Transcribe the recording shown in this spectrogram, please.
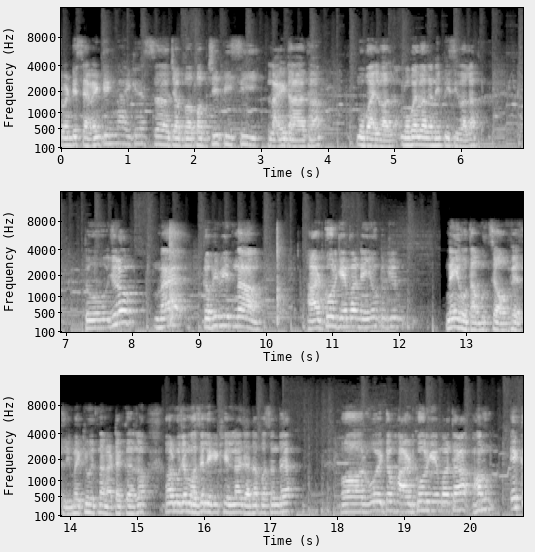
2017 में आई गेस जब पबजी पीसी लाइट आया था मोबाइल वाला मोबाइल वाला नहीं पीसी वाला। तो यू नो मैं कभी भी इतना हार्डकोर गेमर नहीं हूँ, क्योंकि नहीं होता मुझसे ऑब्वियसली मैं क्यों इतना नाटक कर रहा हूँ? और मुझे मज़े लेके खेलना ज़्यादा पसंद है। और वो एकदम हार्डकोर गेमर था। हम, एक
